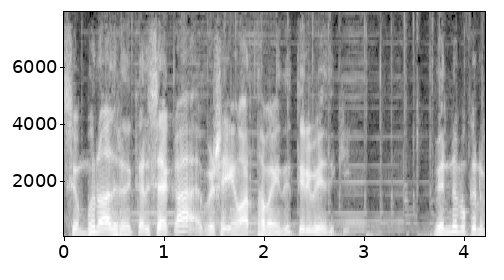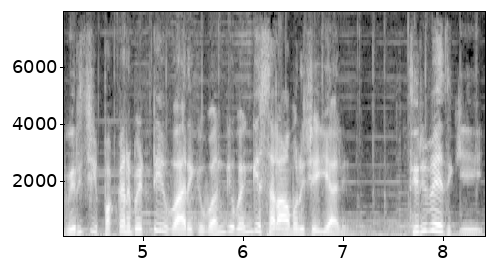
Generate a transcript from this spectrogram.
శంభునాథుడిని కలిశాక విషయం అర్థమైంది తిరువేదికి. వెన్నెముకను విరిచి పక్కన పెట్టి వారికి వంగి వంగి సలాములు చెయ్యాలి. తిరువేదికి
